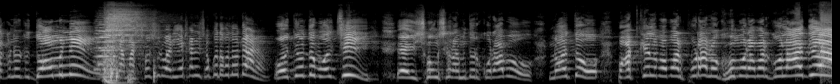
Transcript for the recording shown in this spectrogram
এখন একটু দম নে। আমার শ্বশুর বাড়ি এখানে সব কথা বলতে ওই জন্য তো বলছি এই সংসার আমি তোর করাবো। নয়তো পাটকেল বাবার পুরানো ঘুমর আমার গোলায় দেয়া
